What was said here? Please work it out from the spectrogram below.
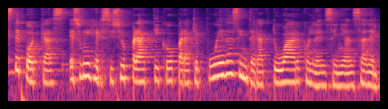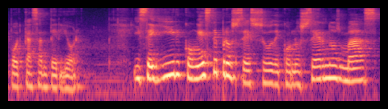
Este podcast es un ejercicio práctico para que puedas interactuar con la enseñanza del podcast anterior y seguir con este proceso de conocernos más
